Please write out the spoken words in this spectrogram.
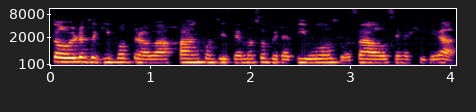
todos los equipos trabajan con sistemas operativos basados en agilidad.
